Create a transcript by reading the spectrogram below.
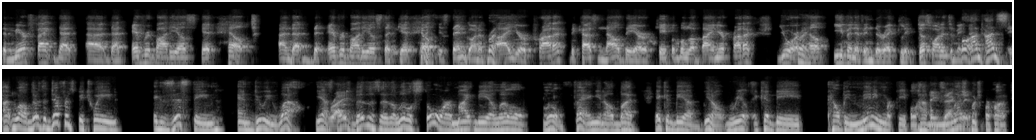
the mere fact that uh, that everybody else get helped and that the, everybody else that get help right. is then going to right. buy your product because now they are capable of buying your product. You are right. helped even if indirectly. Just wanted to make. Well, I'm, I'm, uh, well, there's a difference between existing and doing well. Yes, those businesses, a little store might be a little little thing, you know, but it could be a you know real. It could be helping many more people having exactly. much much more product.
